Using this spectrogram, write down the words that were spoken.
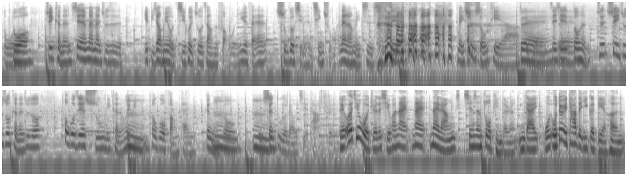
多，所以可能现在慢慢就是。也比较没有机会做这样的访问，因为反正书都写的很清楚嘛，奈良美智世界、美术手帖啊，对，这些都很，所以所以就是说，可能就是说，透过这些书，你可能会比透过访谈更能够有深度的了解他。对对，而且我觉得喜欢奈奈奈良先生作品的人，应该我我对于他的一个点很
